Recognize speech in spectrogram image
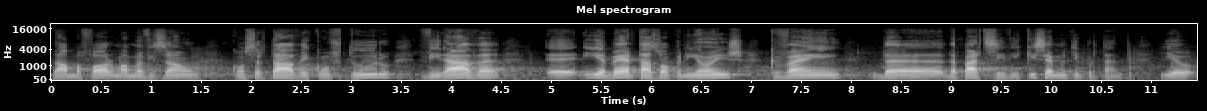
de alguma forma, a uma visão concertada e com futuro, virada eh, e aberta às opiniões que vêm da, da parte cívica. Isso é muito importante. E eu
